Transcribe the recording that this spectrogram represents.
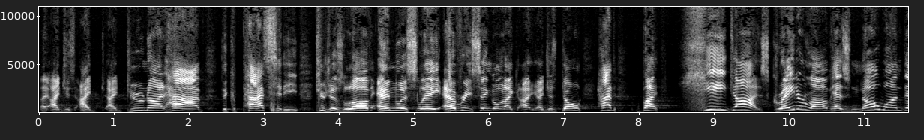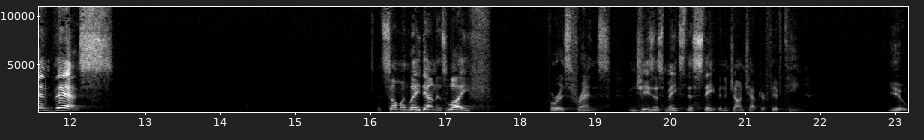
I just, I, I do not have the capacity to just love endlessly every single, like, I, I just don't have, but he does. Greater love has no one than this. That someone lay down his life for his friends. And Jesus makes this statement in John chapter 15 You,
